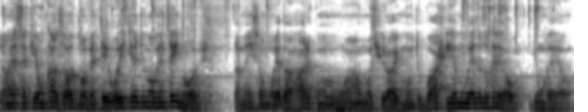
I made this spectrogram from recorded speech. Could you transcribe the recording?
Então essa aqui é um casal de 98 e a de 99. Também são moeda rara com uma, uma tiragem muito baixa e a moeda do real, de um real.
